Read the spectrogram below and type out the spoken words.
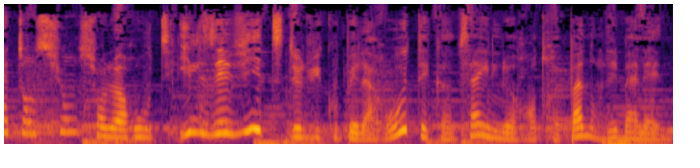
attention sur leur route. Ils évitent de lui couper la route et comme ça, ils ne rentrent pas dans les baleines.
